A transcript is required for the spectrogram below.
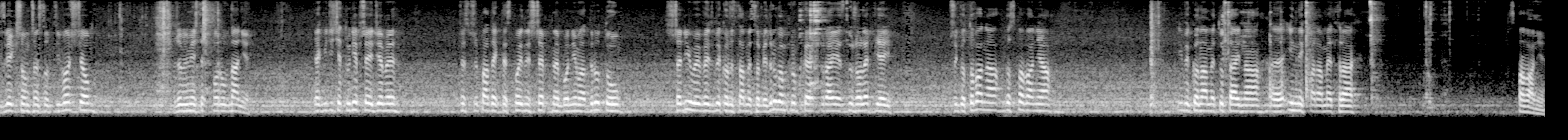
z większą częstotliwością, żeby mieć też porównanie. Jak widzicie, tu nie przejedziemy przez przypadek te spojny szczepne, bo nie ma drutu. Szczeliły, więc wykorzystamy sobie drugą próbkę, która jest dużo lepiej przygotowana do spawania. i wykonamy tutaj na e, innych parametrach spawanie.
